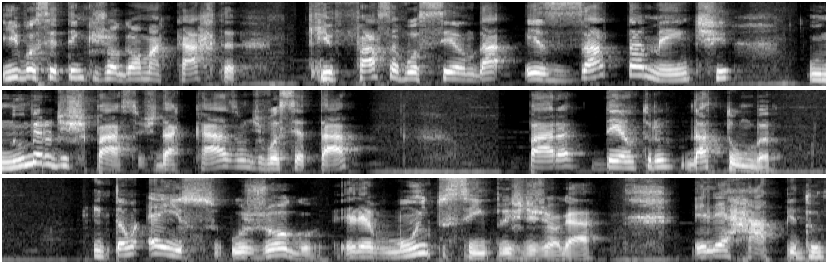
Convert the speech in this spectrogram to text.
E você tem que jogar uma carta que faça você andar exatamente o número de espaços da casa onde você tá para dentro da tumba. Então é isso. O jogo ele é muito simples de jogar. Ele é rápido.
